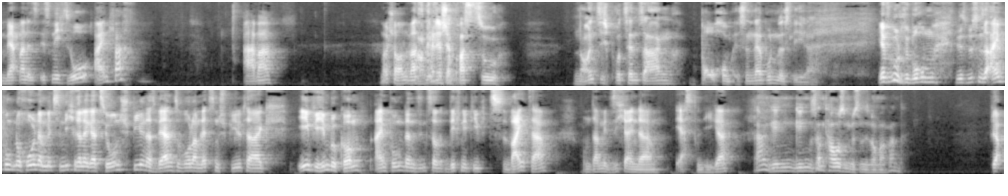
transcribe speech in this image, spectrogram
merkt man, es ist nicht so einfach. Aber mal schauen, was. Man kann ja schon fast zu 90 Prozent sagen, Bochum ist in der Bundesliga. Ja, gut, für Bochum müssen sie einen Punkt noch holen, damit sie nicht Relegation spielen. Das werden sie wohl am letzten Spieltag irgendwie hinbekommen. Ein Punkt, dann sind sie definitiv Zweiter und damit sicher in der ersten Liga. Ja, gegen, gegen Sandhausen müssen sie nochmal ran. Ja.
